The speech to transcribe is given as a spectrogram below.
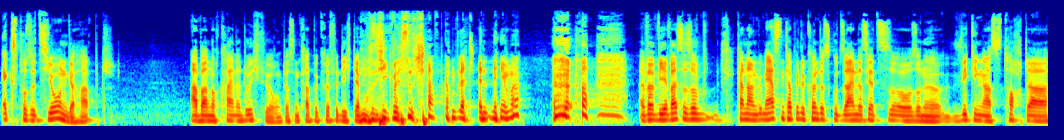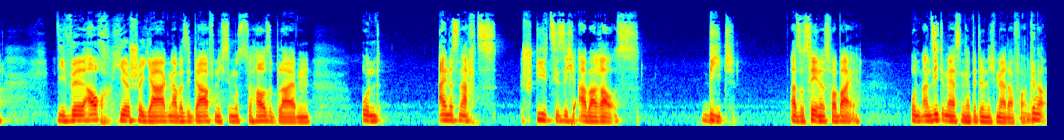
Exposition gehabt, aber noch keine Durchführung. Das sind gerade Begriffe, die ich der Musikwissenschaft komplett entnehme. Aber wir, weißt du, so, keine Ahnung, im ersten Kapitel könnte es gut sein, dass jetzt so, so eine Wikingers Tochter, die will auch Hirsche jagen, aber sie darf nicht, sie muss zu Hause bleiben. Und eines Nachts stiehlt sie sich aber raus. Beat. Also Szene ist vorbei. Und man sieht im ersten Kapitel nicht mehr davon. Genau.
